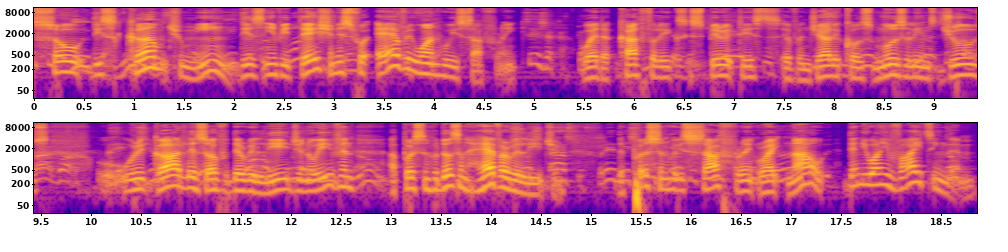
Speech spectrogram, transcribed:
So, this come to me, this invitation is for everyone who is suffering. Whether Catholics, Spiritists, evangelicals, Muslims, Jews, regardless of their religion, or even a person who doesn't have a religion, the person who is suffering right now, then you are inviting them.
